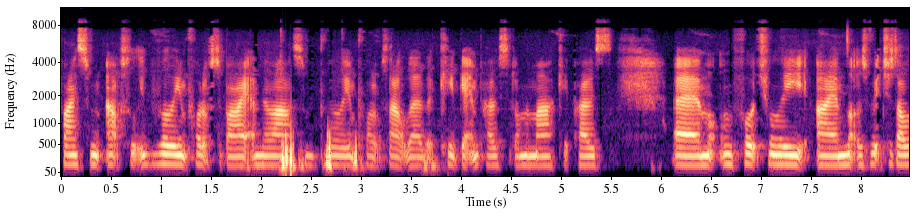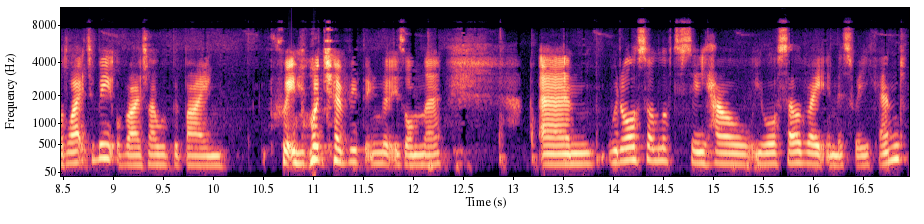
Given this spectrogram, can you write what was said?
find some absolutely brilliant products to buy and there are some brilliant products out there that keep getting posted on the market post um, unfortunately I am not as rich as I would like to be otherwise I would be buying pretty much everything that is on there. Um, we'd also love to see how you're all celebrating this weekend.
